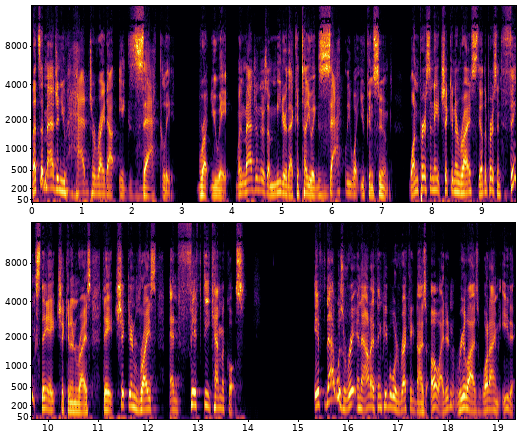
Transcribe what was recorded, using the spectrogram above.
Let's imagine you had to write out exactly what you ate. Imagine there's a meter that could tell you exactly what you consumed. One person ate chicken and rice. The other person thinks they ate chicken and rice. They ate chicken, rice, and 50 chemicals. If that was written out, I think people would recognize, oh, I didn't realize what I'm eating.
